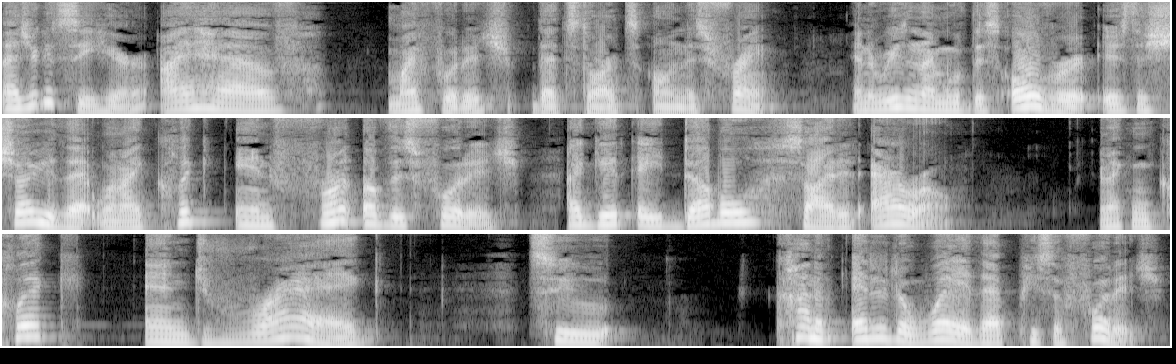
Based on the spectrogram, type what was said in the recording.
as you can see here, I have my footage that starts on this frame. And the reason I move this over is to show you that when I click in front of this footage, I get a double-sided arrow and I can click and drag to kind of edit away that piece of footage.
